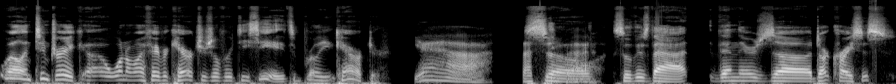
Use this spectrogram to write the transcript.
Well, and Tim Drake, uh, one of my favorite characters over at DC. It's a brilliant character. yeah. That's so, so there's that. Then there's uh, Dark Crisis.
